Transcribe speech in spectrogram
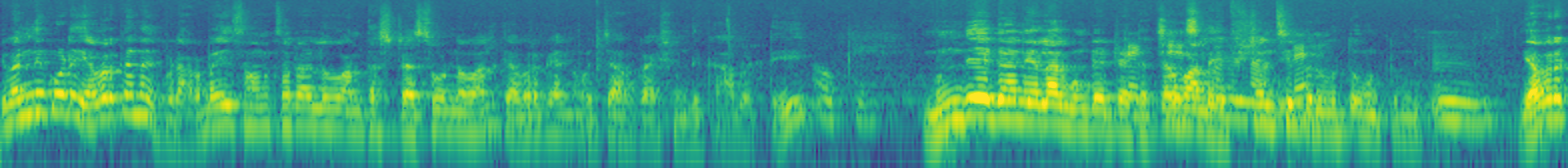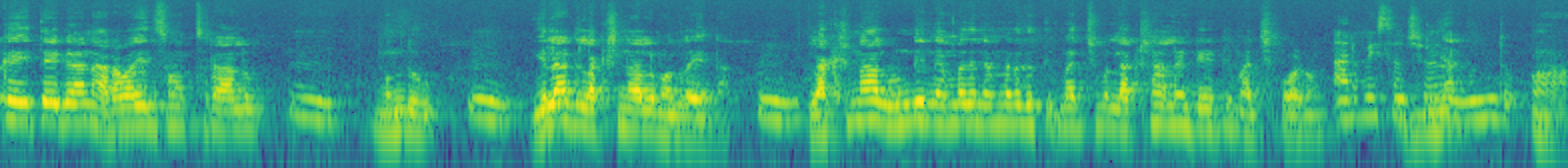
ఇవన్నీ కూడా ఎవరికైనా ఇప్పుడు అరవై సంవత్సరాలు అంత స్ట్రెస్ ఉన్న వాళ్ళకి ఎవరికైనా వచ్చే అవకాశం ఉంది కాబట్టి ముందే కానీ ఎలా ఉండేటట్టు వాళ్ళ ఎఫిషియన్సీ. పెరుగుతూ ఉంటుంది. ఎవరికైతే కానీ అరవై ఐదు సంవత్సరాలు. ముందు. ఇలాంటి లక్షణాలు మొదలైన. లక్షణాలు ఉండి నెమ్మది నెమ్మదిగా మర్చి లక్షణాలు అంటే ఏంటి? మర్చిపోవడం. ఆ.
